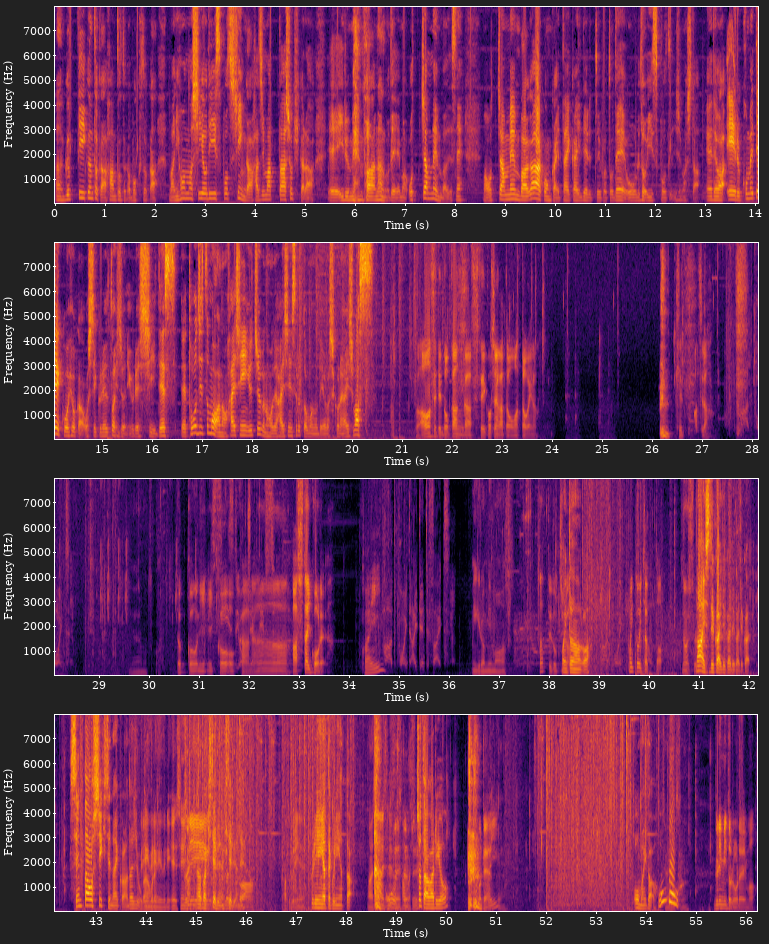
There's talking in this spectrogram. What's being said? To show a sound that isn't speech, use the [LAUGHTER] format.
あのグッピーくんとかハントとか僕とか、まあ、日本の COD スポーツシーンが始まった初期から、えーいるメンバーなので、まあ、おっちゃんメンバーですね。まあ、おっちゃんメンバーが今回大会に出るということで、オールド e スポーツにしました。えーでは、エール込めて高評価を押してくれると非常に嬉しいです。で、当日もあの、配信、YouTube の方で配信すると思うのでよろしくお願いします。合わせてドカンが成功しなかったら終わった方がいいな。[LAUGHS] 結構待ちだ。どこに行こうかな。あ、下行こう俺。はい。右ロ見ます。だってどっちポイントなのはポイント置いちゃった。ナイス。ナイス、でかいでかいでかいでかい。センター押してきてないから大丈夫グかなこれリーングリーングリーン。え、選手グリーンやっぱ来てるね来てるよねあとグリーンね。グリーンやったグリーンやった。あ、ナイスおナイスナイスー三枚ちょっと上がるよ。オーはい。オーマイガー。おおグリーン見とる俺今。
